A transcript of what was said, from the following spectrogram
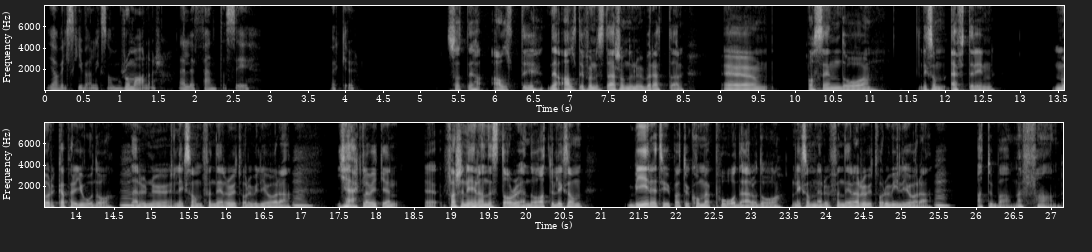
jag vill skriva liksom romaner eller fantasyböcker. Så att det har alltid, det har alltid funnits där som du nu berättar. Ehm, och sen då, liksom efter din mörka period då, Mm. där du nu liksom funderar ut vad du vill göra. Jäklar vilken eh, fascinerande story ändå. Att du liksom, blir det typ att du kommer på där och då, liksom när du funderar ut vad du vill göra, Mm. att du bara, men fan,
